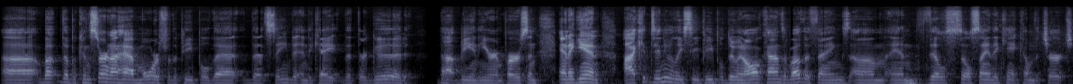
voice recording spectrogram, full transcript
Uh, but the concern I have more is for the people that that seem to indicate that they're good not being here in person. And again, I continually see people doing all kinds of other things, um, and they'll still saying they can't come to church.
